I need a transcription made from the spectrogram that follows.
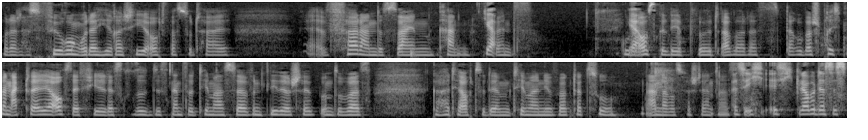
oder dass Führung oder Hierarchie auch was total äh, Förderndes sein kann, ja. wenn es gut ja. ausgelebt wird. Aber das, darüber spricht man aktuell ja auch sehr viel. Das, das ganze Thema Servant Leadership und sowas gehört ja auch zu dem Thema New Work dazu. Ein anderes Verständnis. Also ich, ich glaube, dass es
